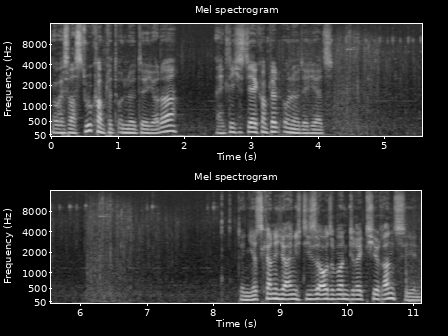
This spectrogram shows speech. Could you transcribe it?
Aber jetzt warst du komplett unnötig, oder? Eigentlich ist der komplett unnötig jetzt. Denn jetzt kann ich ja eigentlich diese Autobahn direkt hier ranziehen.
